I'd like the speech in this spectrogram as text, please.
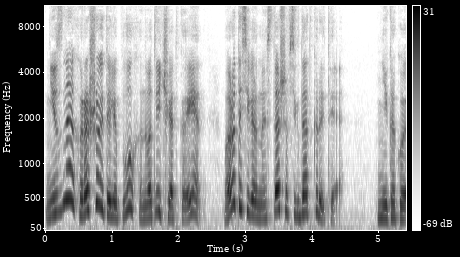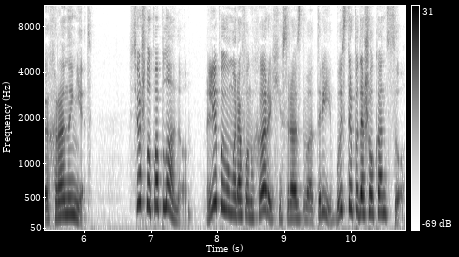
Не знаю, хорошо это или плохо, но в отличие от КН, ворота Северной Сташи всегда открыты. Никакой охраны нет. Все шло по плану. Липовый марафон Харухи с раз-два-три быстро подошел к концу.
